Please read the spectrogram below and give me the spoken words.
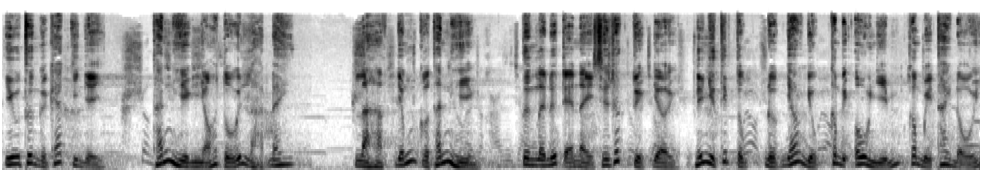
Yêu thương người khác như vậy. Thánh hiền nhỏ tuổi là đây, Là hạt giống của thánh hiền. Tương lai đứa trẻ này sẽ rất tuyệt vời. Nếu như tiếp tục được giáo dục Không bị ô nhiễm, không bị thay đổi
